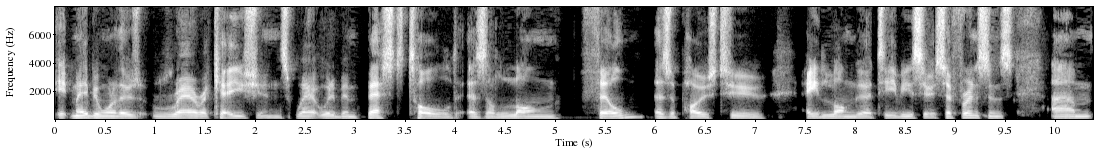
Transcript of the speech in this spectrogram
it may be one of those rare occasions where it would have been best told as a long film as opposed to a longer TV series. So, for instance, um,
